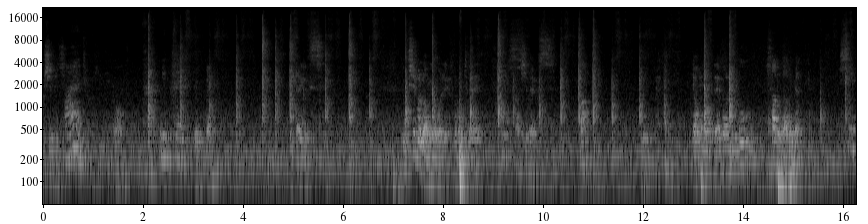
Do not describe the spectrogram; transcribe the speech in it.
60이지. 아, 어, 600, 600 x. 60을 넘겨버려. 그럼 어떻게 돼? 40, 40x가 600 0만 빼버리고 4로 나누면? 15,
